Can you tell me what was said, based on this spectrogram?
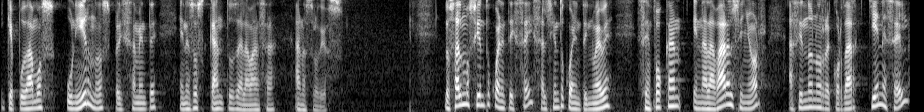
y que podamos unirnos precisamente en esos cantos de alabanza a nuestro Dios. Los salmos 146 al 149 se enfocan en alabar al Señor haciéndonos recordar quién es Él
